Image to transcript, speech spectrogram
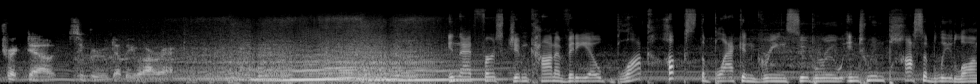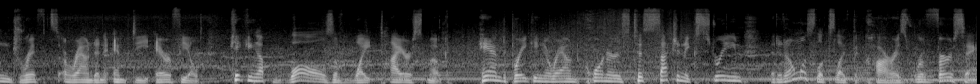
tricked out Subaru WRX. In that first Gymkhana video, Block hucks the black and green Subaru into impossibly long drifts around an empty airfield, kicking up walls of white tire smoke, hand braking around corners to such an extreme that it almost looks like the car is reversing.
